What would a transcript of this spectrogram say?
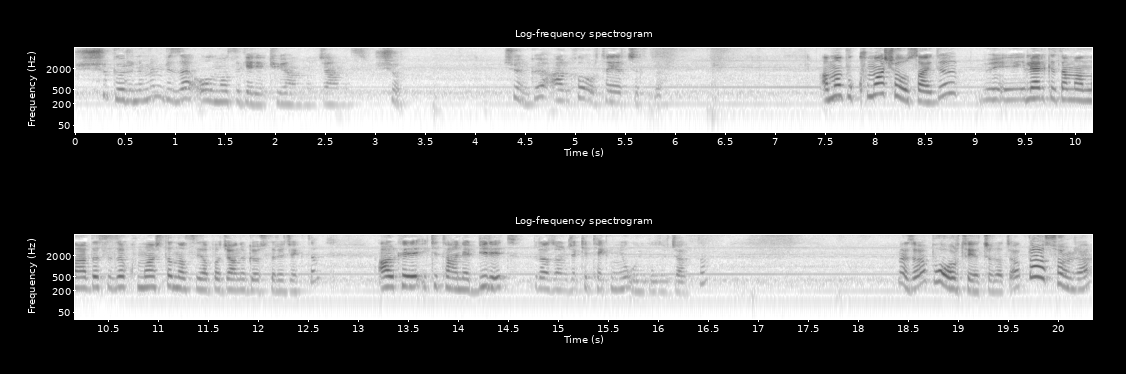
şu görünümün bize olması gerekiyor anlayacağınız şu. Çünkü arka ortaya çıktı. Ama bu kumaş olsaydı e, ileriki zamanlarda size kumaşta nasıl yapacağını gösterecektim. Arkaya iki tane birit biraz önceki tekniği uygulayacaktım. Mesela bu ortaya çıkacak. Daha sonra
